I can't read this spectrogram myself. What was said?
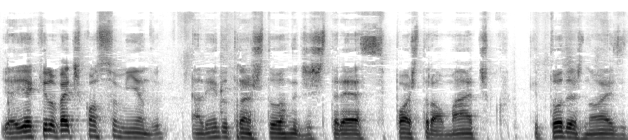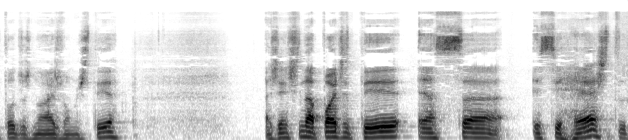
E aí aquilo vai te consumindo, além do transtorno de estresse pós-traumático que todas nós e todos nós vamos ter, a gente ainda pode ter essa, esse resto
